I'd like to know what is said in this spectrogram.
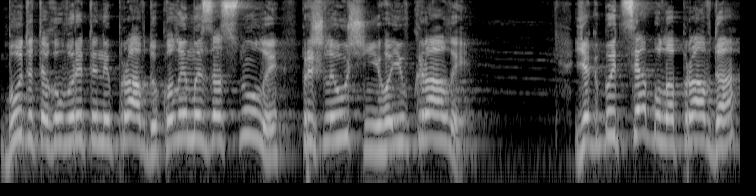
будете говорити неправду. Коли ми заснули, прийшли учні його і вкрали. Якби це була правда,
